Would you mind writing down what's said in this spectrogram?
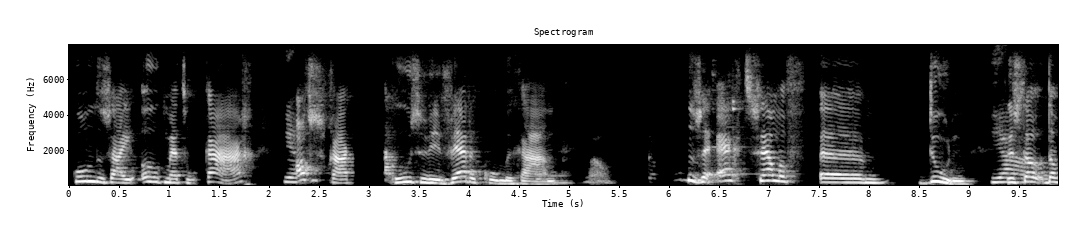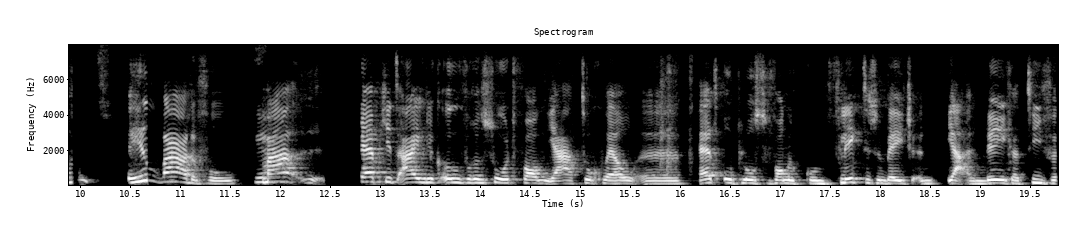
konden zij ook met elkaar Ja. afspraken maken hoe ze weer verder konden gaan. Wow. Dat konden ze echt zelf ehm, doen. Ja. Dus dat, dat vond ik heel waardevol. Ja. Maar eh, heb je het eigenlijk over een soort van, ja, toch wel eh, het oplossen van een conflict is een beetje een, ja, een negatieve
